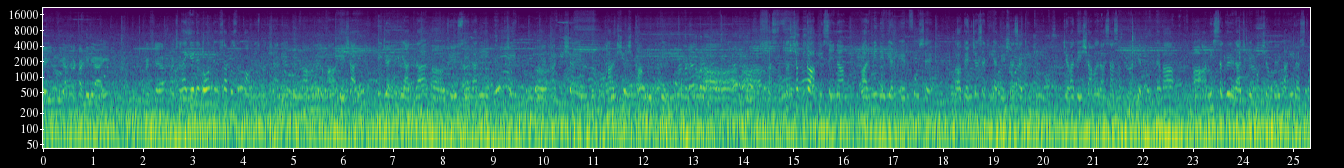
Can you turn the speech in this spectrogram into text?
जय हिंद यात्रा काढलेली आहे. कशा कशा नाही गेले दोन दिवसापासून काँग्रेस पक्षाने पूर्ण देशात ही जय हिंद यात्रा जे सेनानी जी अतिशय धाडशी अशी कामगिरी केली. सशक्त आपली सेना आर्मी नेव्ही आणि एअरफोर्स आहे. त्यांच्यासाठी या देशासाठी ती जेव्हा देशावर असा संकट येतो तेव्हा आम्ही सगळे राजकीय पक्ष वगैरे काही नसतं.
